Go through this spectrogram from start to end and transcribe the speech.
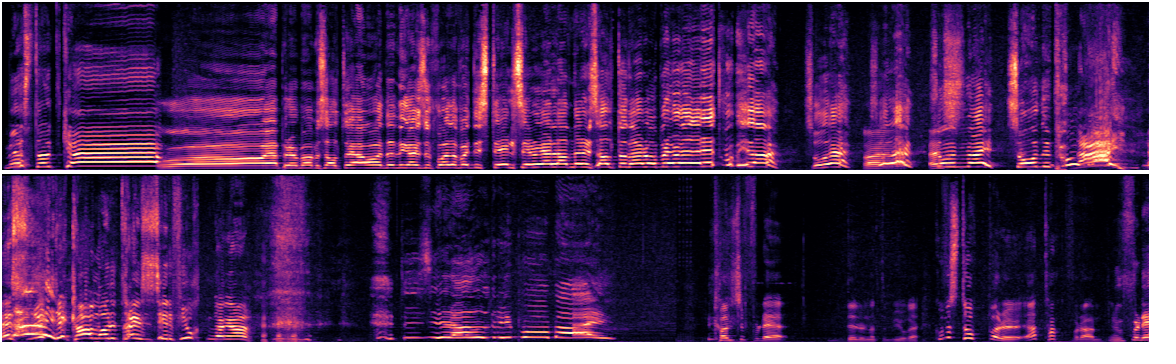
Med stuntcam! Wow, jeg prøver meg på salto, jeg òg. Denne gangen så får jeg det faktisk til. Ser du jeg lander i saltoen her nå? Prøver jeg rett forbi deg. Så du? Så du? Så du meg? Så du på Nei! Jeg snudde kameraet! Du trenger ikke si det 14 ganger! Du ser aldri på meg! Kanskje fordi det du nettopp gjorde. Hvorfor stopper du? Ja, takk for den. Fordi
